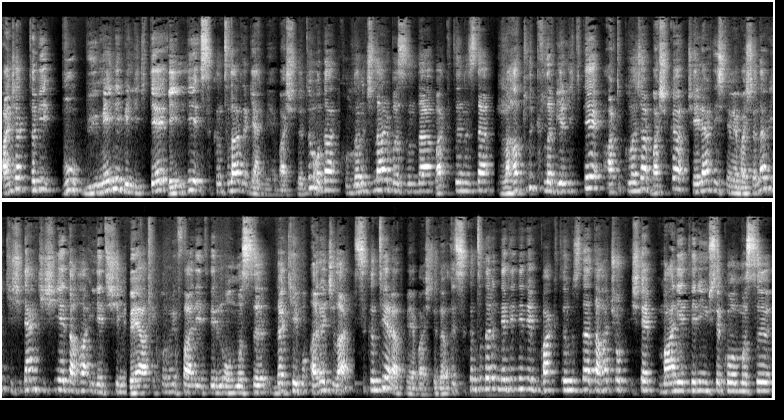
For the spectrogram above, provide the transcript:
Ancak tabii bu büyümeyle birlikte belli sıkıntılar da gelmeye başladı. O da kullanıcılar bazında baktığınızda rahatlıkla birlikte artık kullanıcılar başka şeyler de istemeye başladılar ve kişiden kişiye daha iletişim veya ekonomik faaliyetlerin olmasındaki bu aracılar sıkıntı yaratmaya başladı. E, sıkıntıların nedenini baktığımızda daha çok işte maliyetlerin yüksek olması,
